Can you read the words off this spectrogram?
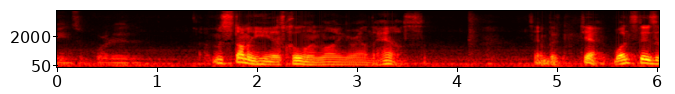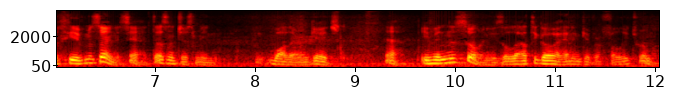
being supported. Mustami he has chulin lying around the house. But yeah, once there's a chiv mezainis, yeah, it doesn't just mean while they're engaged. Yeah, even in the suin, he's allowed to go ahead and give her fully truma.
